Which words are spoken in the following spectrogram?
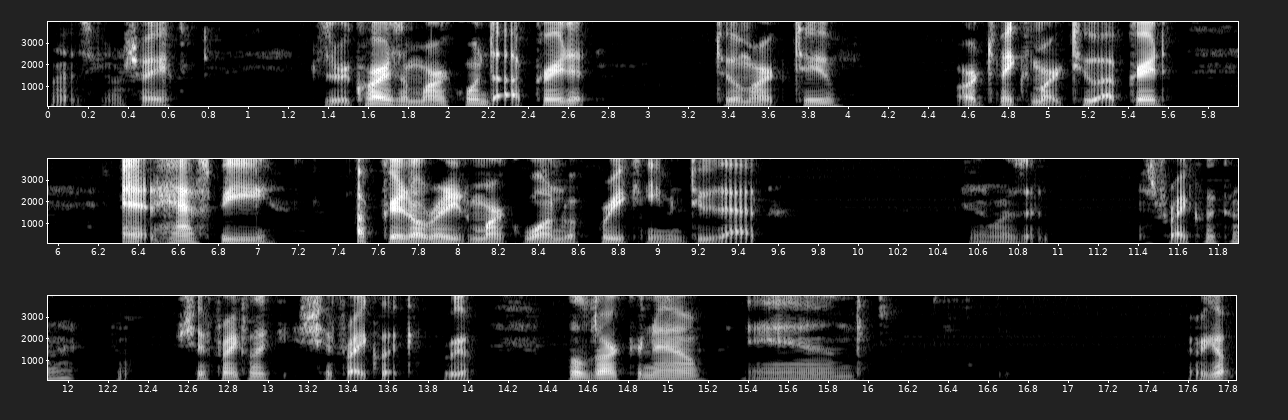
Let's see, I'll show you. Because it requires a Mark 1 to upgrade it to a Mark II, or to make the Mark II upgrade. And it has to be upgraded already to Mark 1 before you can even do that. And what is it? Just right click on it? No. Shift right click? Shift right click. We go. A little darker now, and there we go.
